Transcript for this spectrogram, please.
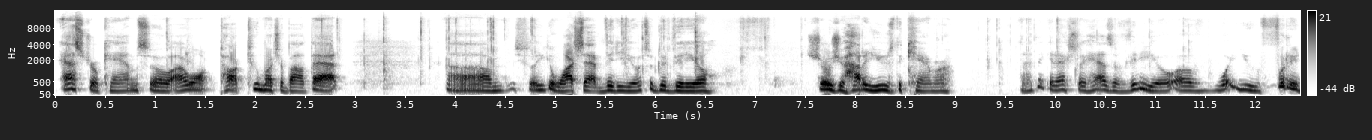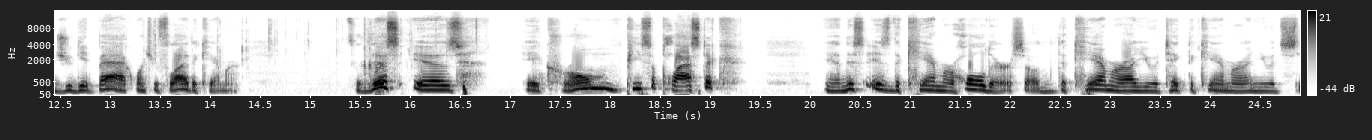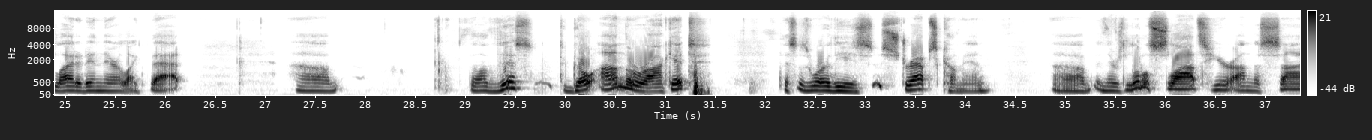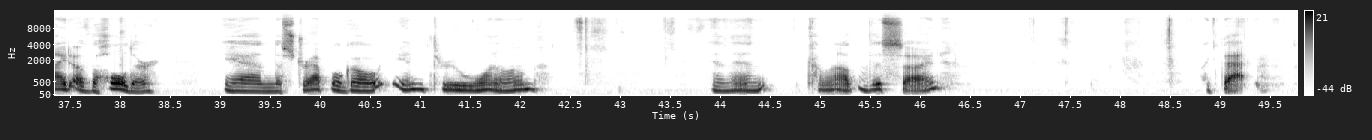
Astrocam, so I won't talk too much about that. Um, so you can watch that video. It's a good video. Shows you how to use the camera. And I think it actually has a video of what you footage you get back once you fly the camera. So this is a chrome piece of plastic. And this is the camera holder. So the camera, you would take the camera and you would slide it in there like that. Um, so this, to go on the rocket, this is where these straps come in. Uh, and there's little slots here on the side of the holder. And the strap will go in through one of them and then come out this side like that.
